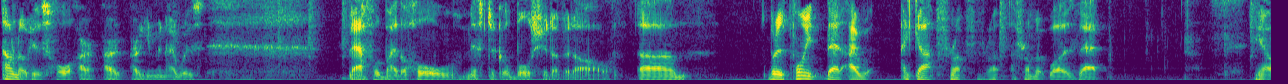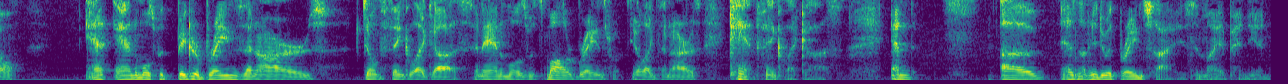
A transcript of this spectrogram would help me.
I don't know his whole ar- ar- argument. I was baffled by the whole mystical bullshit of it all. Um, but his point that I I got from from, it was that you know animals with bigger brains than ours don't think like us, and animals with smaller brains, you know, like than ours, can't think like us, and uh, it has nothing to do with brain size, in my opinion.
